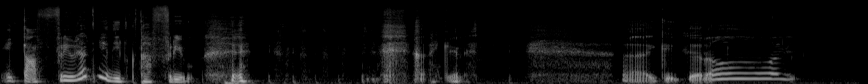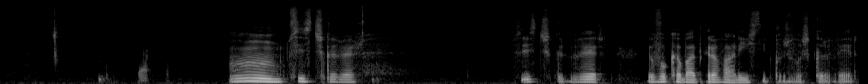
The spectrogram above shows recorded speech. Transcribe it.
E está frio. Já tinha dito que está frio. Ai, caralho. Ai, que caralho. Hum, preciso de escrever. Preciso de escrever. Eu vou acabar de gravar isto e depois vou escrever.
